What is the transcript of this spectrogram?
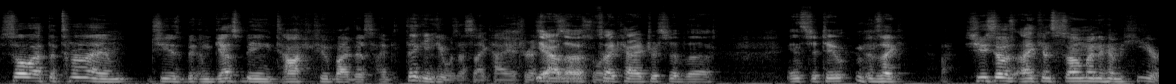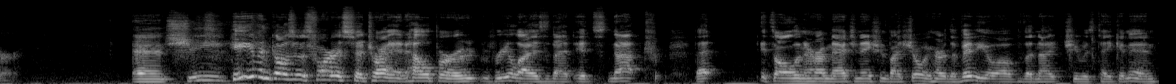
so at the time she is, I'm guess, being talked to by this. I'm thinking he was a psychiatrist. Yeah, the psychiatrist of the institute. It's like she says, "I can summon him here," and she He even goes as far as to try and help her realize that it's not tr- that it's all in her imagination by showing her the video of the night she was taken in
